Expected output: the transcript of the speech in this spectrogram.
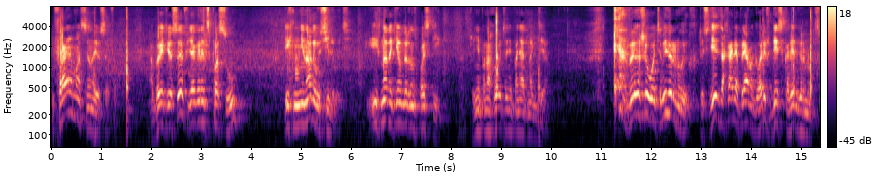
Ифраима, сына Юсефа. А Бейт Юсеф, я, говорит, спасу. Их не надо усиливать. Их надо кем-то должен спасти что они находятся непонятно где. Вы расшиваете, вы верну их. То есть здесь Захария прямо говорит, что 10 колен вернутся.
